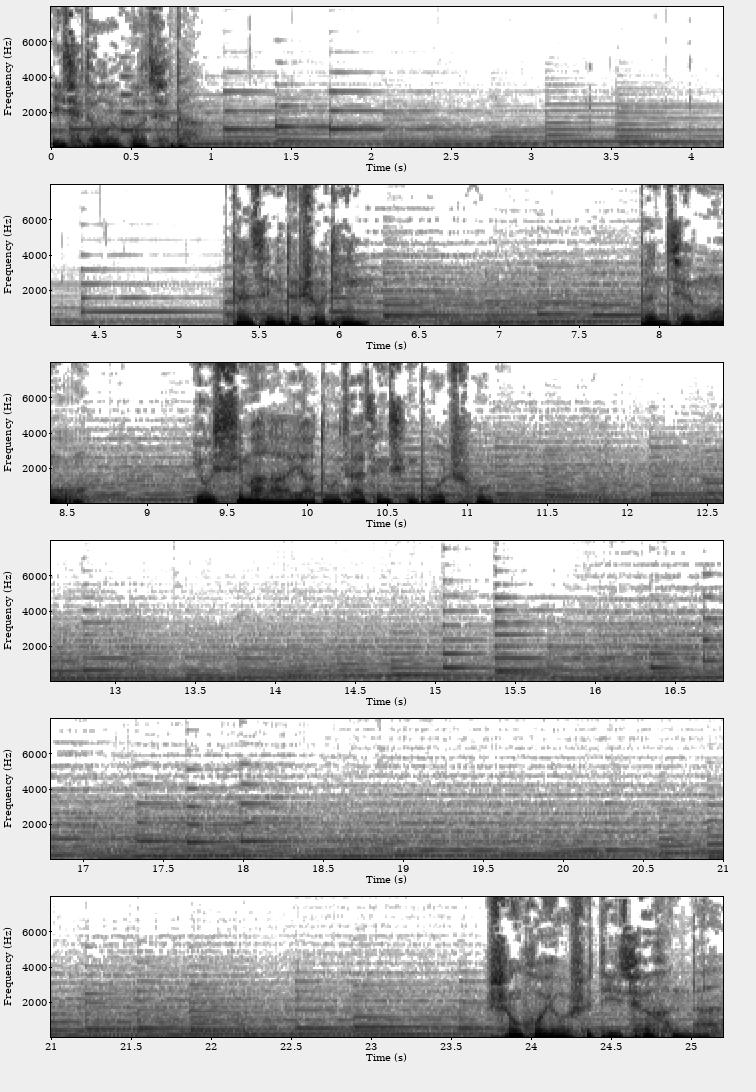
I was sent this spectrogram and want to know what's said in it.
一切都会过去的。感谢你的收听。节目由喜马拉雅独家进行播出。生活有时的确很难，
